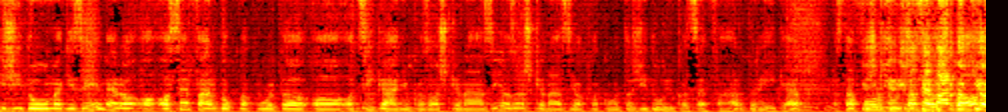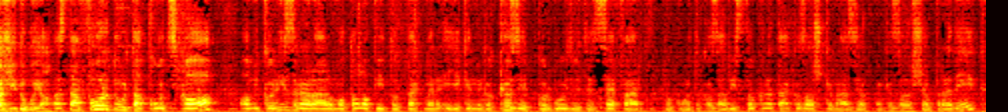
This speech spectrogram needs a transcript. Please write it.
zsidó meg izé, mert a, a, a szefárdoknak volt a, a, a cigányuk az askenázi, az askenáziaknak volt a zsidójuk a szefárd régen. Aztán És, ki, fordult és a, a szefárdnak ki a zsidója? aztán fordult a kocka, amikor Izrael államot alapították, mert egyébként még a középkorban úgy volt, hogy szefárdok voltak az arisztokraták, az askenáziak meg ez a söpredék,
